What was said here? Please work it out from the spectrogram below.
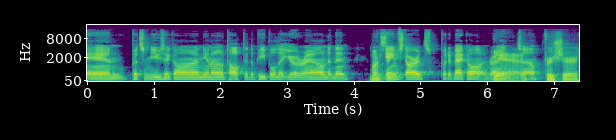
and put some music on. You know, talk to the people that you're around, and then Once the the- game starts, put it back on, right? Yeah, So, for sure.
